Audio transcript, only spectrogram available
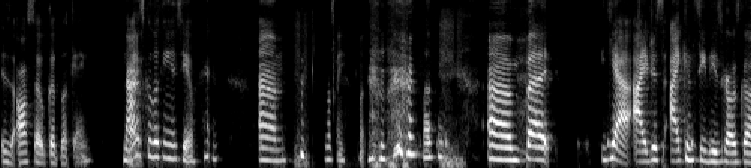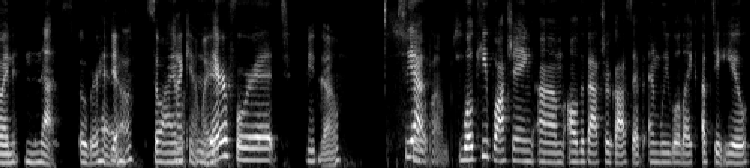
is also good looking. Not Right. as good looking as you. um, Love me. Love- you. Um, but yeah, I just I can see these girls going nuts over him. Yeah, So I'm can't wait. there for it. me too. So yeah. We'll keep watching um, all the Bachelor gossip and we will like update you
